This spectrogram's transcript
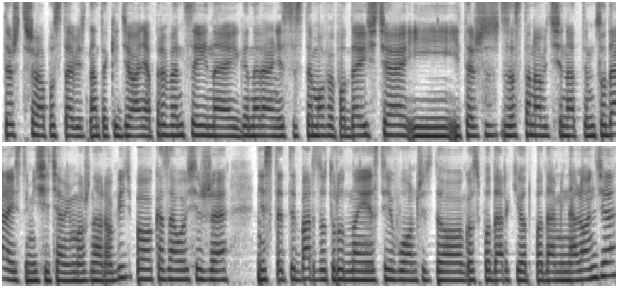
też trzeba postawić na takie działania prewencyjne i generalnie systemowe podejście i, i też zastanowić się nad tym, co dalej z tymi sieciami można robić, bo okazało się, że niestety bardzo trudno jest je włączyć do gospodarki odpadami na lądzie,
